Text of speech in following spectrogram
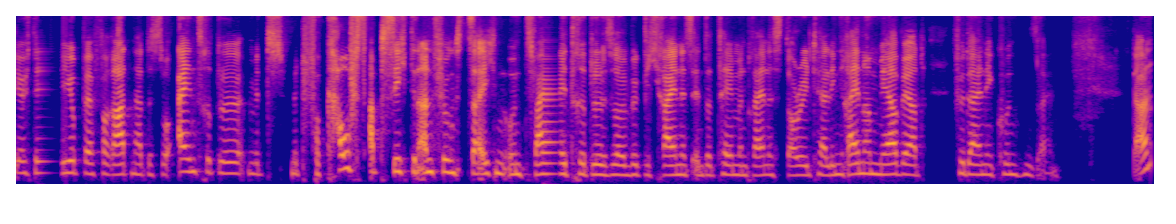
die euch der Juppwer verraten hat, ist so ein Drittel mit, mit Verkaufsabsicht in Anführungszeichen und zwei Drittel soll wirklich reines Entertainment, reines Storytelling, reiner Mehrwert für deine Kunden sein. Dann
